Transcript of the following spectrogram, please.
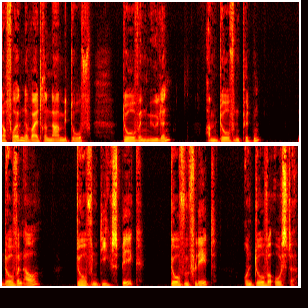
noch folgende weitere Namen mit Doof. Dovenmühlen, am Dovenpütten, Dovenau, Dovendieksbeek, Dovenfleet und Dove Oster.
